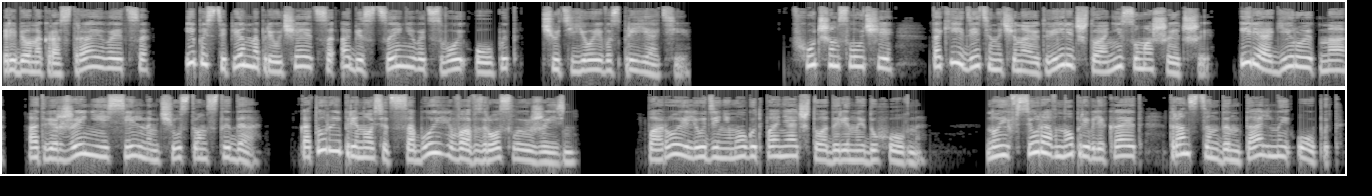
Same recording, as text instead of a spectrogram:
Ребенок расстраивается и постепенно приучается обесценивать свой опыт, чутье и восприятие. В худшем случае такие дети начинают верить, что они сумасшедшие, и реагируют на отвержение сильным чувством стыда, которые приносят с собой во взрослую жизнь. Порой люди не могут понять, что одарены духовно, но их все равно привлекает трансцендентальный опыт,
